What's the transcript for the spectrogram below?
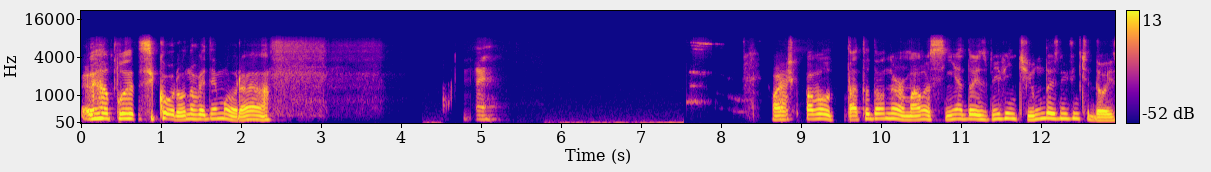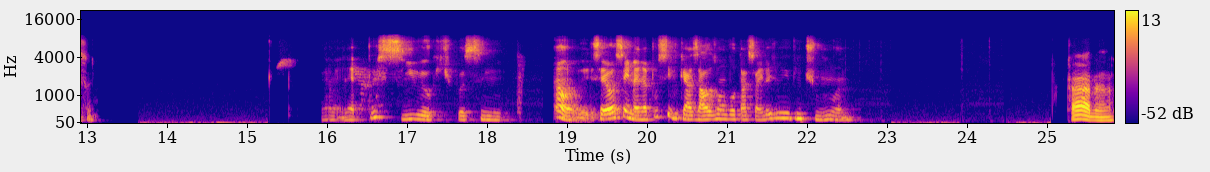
Essa porra desse corona vai demorar. É. Eu acho que pra voltar tudo ao normal assim é 2021, 2022. velho. Não é possível que, tipo assim. Não, isso aí eu sei, mas não é possível que as aulas vão voltar só em 2021, mano. Cara,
